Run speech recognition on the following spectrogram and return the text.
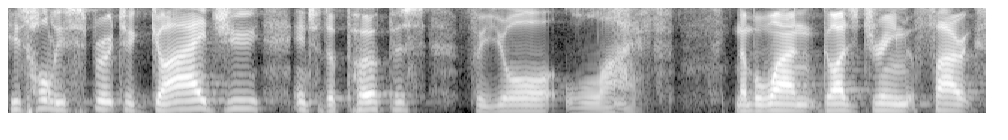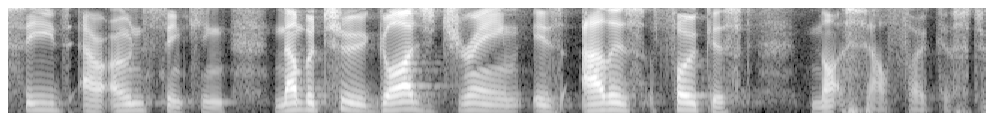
His Holy Spirit to guide you into the purpose for your life? Number one, God's dream far exceeds our own thinking. Number two, God's dream is others focused, not self focused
